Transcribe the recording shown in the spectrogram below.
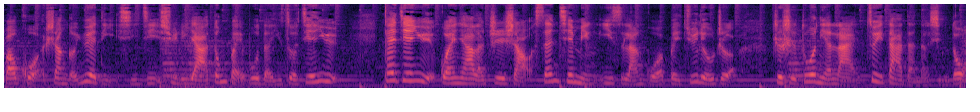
包括上个月底袭击叙利亚东北部的一座监狱，该监狱关押了至少三千名伊斯兰国被拘留者，这是多年来最大胆的行动。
